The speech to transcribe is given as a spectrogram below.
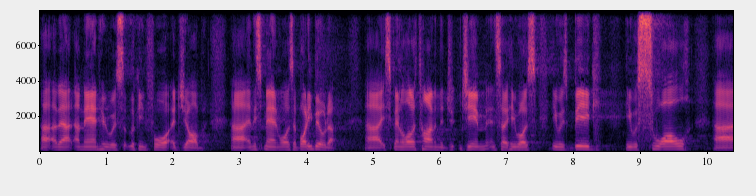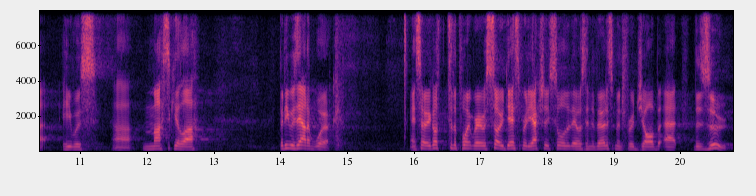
uh, about a man who was looking for a job. Uh, and this man was a bodybuilder. Uh, he spent a lot of time in the gym, and so he was, he was big, he was swole, uh, he was uh, muscular, but he was out of work. And so he got to the point where he was so desperate, he actually saw that there was an advertisement for a job at the zoo.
